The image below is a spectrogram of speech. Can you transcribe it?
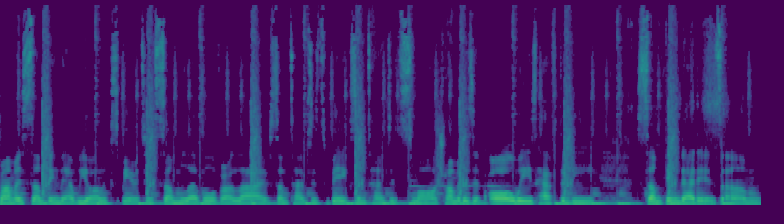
trauma is something that we all experience in some level of our lives. Sometimes it's big, sometimes it's small. Trauma doesn't always have to be something that is um,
